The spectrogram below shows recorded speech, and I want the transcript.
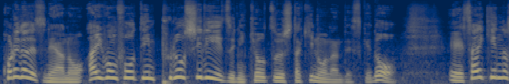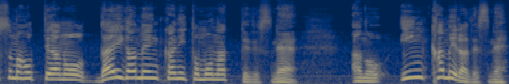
これがですねあの iPhone14 Pro シリーズに共通した機能なんですけど、えー、最近のスマホってあの大画面化に伴ってですねあのインカメラですね。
